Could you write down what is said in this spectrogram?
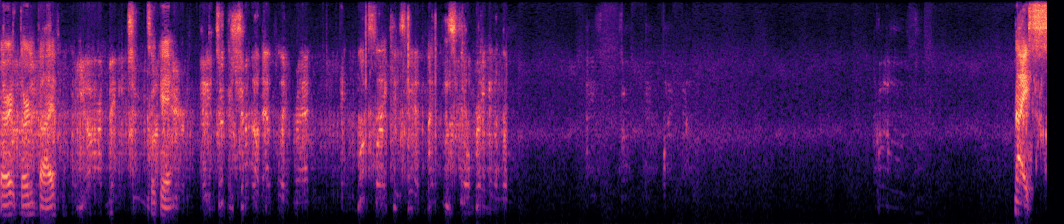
All right, thirty-five. It's okay. He took a shot on that play, Brad. Looks like his might be still bringing a little Nice.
